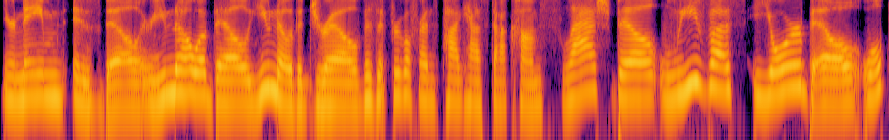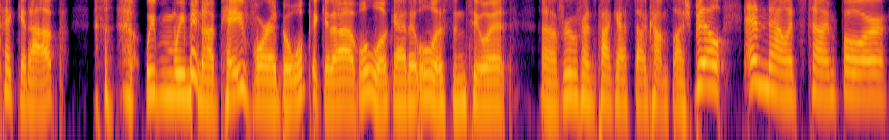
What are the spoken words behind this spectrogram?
your name is Bill, or you know a bill, you know the drill. Visit frugalfriendspodcast.com slash bill. Leave us your bill. We'll pick it up. we, we may not pay for it, but we'll pick it up. We'll look at it. We'll listen to it. Uh, frugalfriendspodcast.com slash bill. And now it's time for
